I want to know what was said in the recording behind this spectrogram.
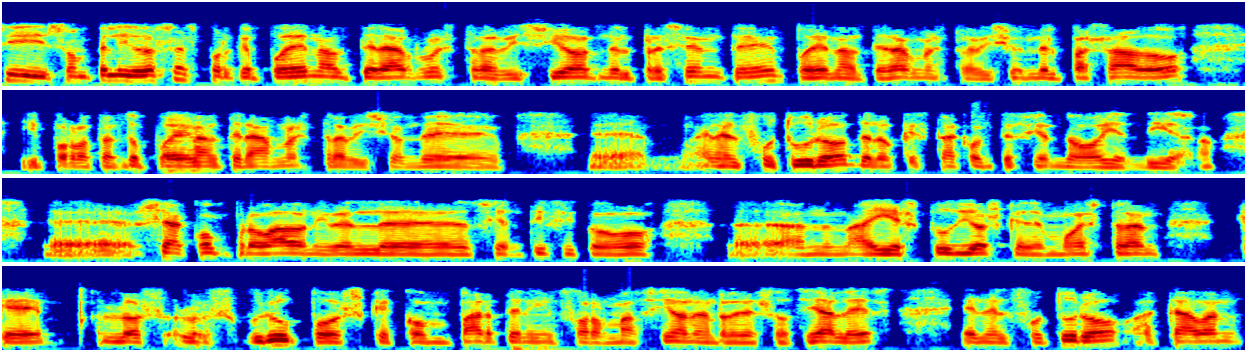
Sí, son peligrosas porque pueden alterar nuestra visión del presente, pueden alterar nuestra visión del pasado y por lo tanto pueden alterar nuestra visión de eh, en el futuro de lo que está aconteciendo hoy en día. Eh, se ha comprobado a nivel eh, científico, hay estudios que demuestran que los grupos que comparten información en redes sociales en el futuro acaban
